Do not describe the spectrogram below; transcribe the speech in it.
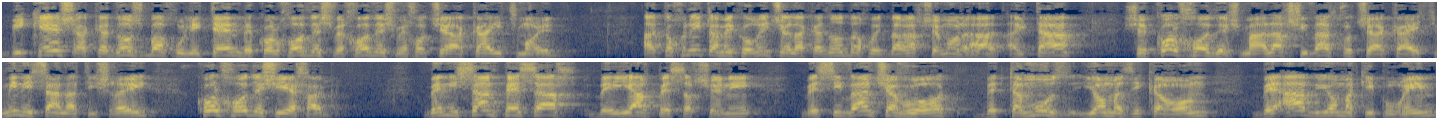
ביקש הקדוש ברוך הוא ליתן בכל חודש וחודש מחודשי הקיץ מועד. התוכנית המקורית של הקדוש ברוך הוא יתברך שמו לעד הייתה שכל חודש מהלך שבעת חודשי הקיץ מניסן עד תשרי כל חודש יהיה חג. בניסן פסח, באייר פסח שני, בסיוון שבועות, בתמוז יום הזיכרון, באב יום הכיפורים,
